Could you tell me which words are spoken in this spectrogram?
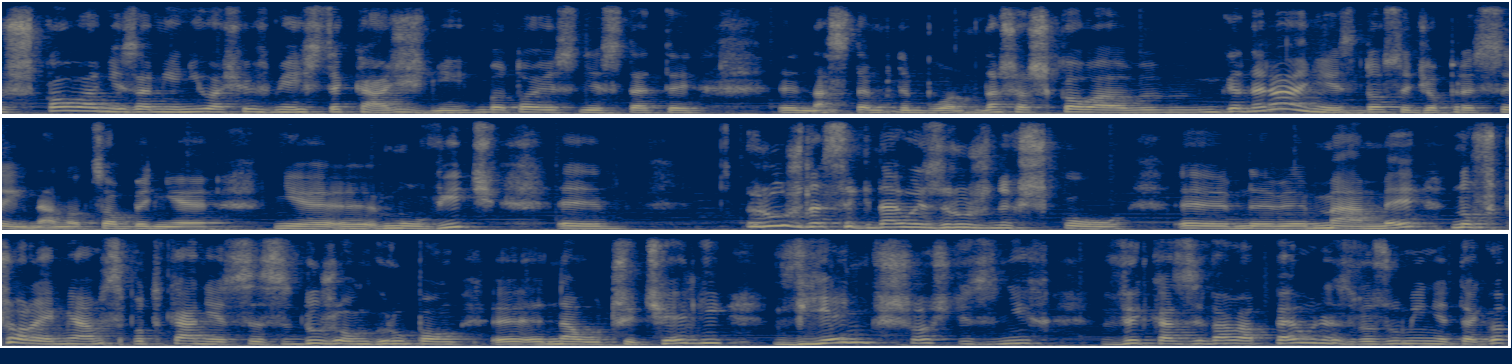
szkoła nie zamieniła się w miejsce kaźni, bo to jest niestety następny błąd. Nasza szkoła generalnie generalnie jest dosyć opresyjna, no co by nie, nie mówić. Y, różne sygnały z różnych szkół y, mamy. No wczoraj miałam spotkanie z, z, dużą grupą y, nauczycieli. Większość z nich wykazywała pełne zrozumienie tego,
